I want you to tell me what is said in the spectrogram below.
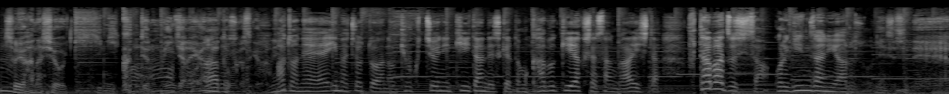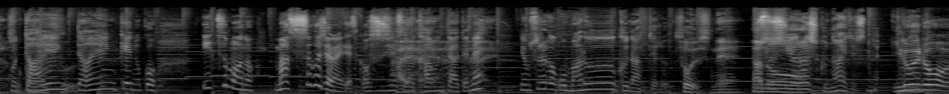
うん。そういう話を聞きに行くっていうのもいいんじゃないかなと思いますけどね。あとね今ちょっとあの曲中に聞いたんですけれども歌舞伎役者さんが愛した双葉寿司さん。これ銀座にあるそうです。いいですね。これ楕円ふ楕円形のこういつもあのまっすぐじゃないですか。お寿司屋さんのカウンターってね、はい。はいはいでもそれがこう丸くなってる。そうですね。お寿司屋らしくないですね。いろいろ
